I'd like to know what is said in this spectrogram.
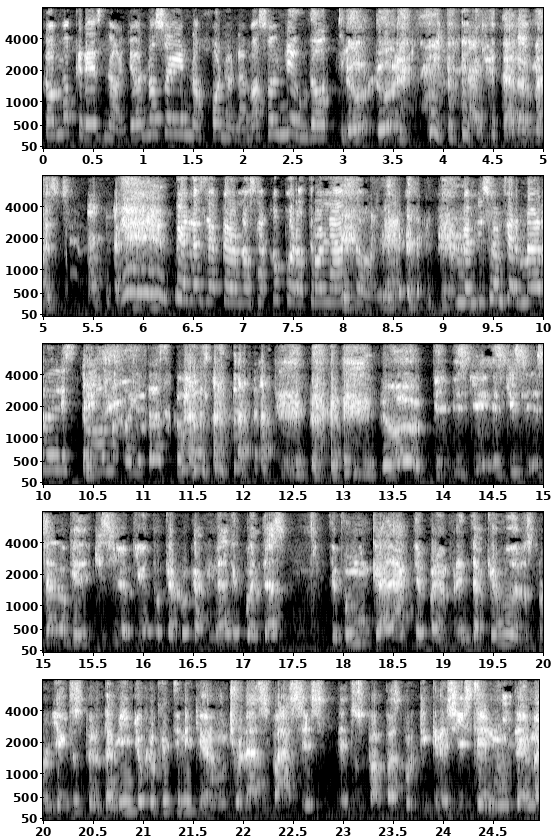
¿Cómo crees? No, yo no soy enojón, nada más soy neurótico. No, no, nada más. Pero, o sea, pero lo saco por otro lado. Me empiezo a enfermar del estómago y otras cosas. No, es que es, que es algo que, que sí lo quiero tocar porque al final de cuentas te forma un carácter para enfrentar cada uno de los proyectos, pero también yo creo que tiene que ver mucho las bases de tus papás porque creciste en un tema,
